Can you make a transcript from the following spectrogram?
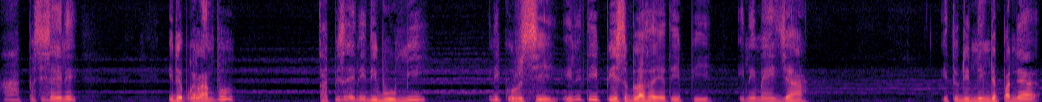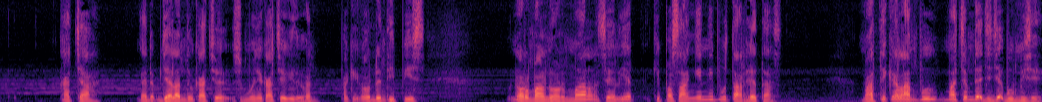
Apa sih saya ini? Hidup ke lampu, tapi saya ini di bumi. Ini kursi, ini TV sebelah saya TV. Ini meja. Itu dinding depannya kaca. Ngadep jalan tuh kaca, semuanya kaca gitu kan. Pakai korden tipis. Normal-normal saya lihat kipas angin ini putar di atas. Matikan lampu macam tidak jejak bumi saya.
